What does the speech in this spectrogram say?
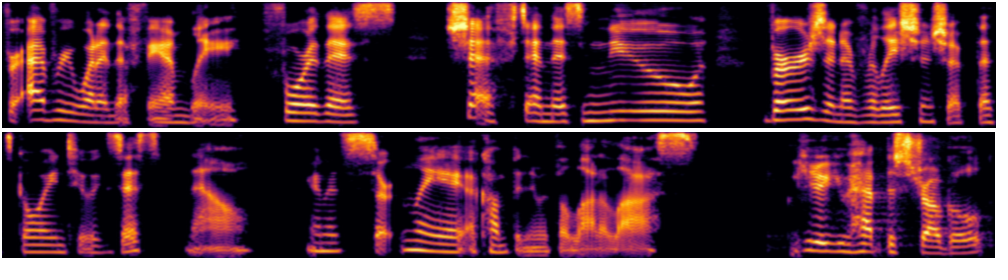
for everyone in the family for this shift and this new version of relationship that's going to exist now. And it's certainly accompanied with a lot of loss. You know, you have the struggle.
